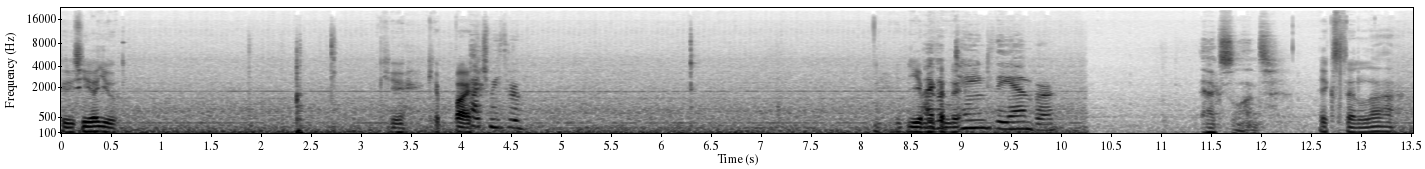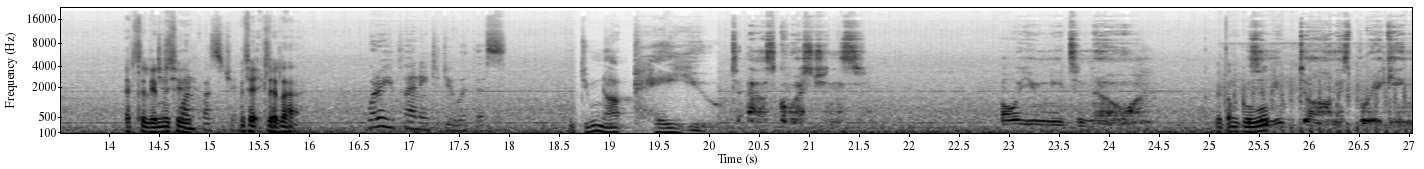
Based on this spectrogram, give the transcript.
ถือเชื้ออยู่ โอเค เก็บไป Patch me through. เยี่ยมให้ I've กันด้วย obtained the amber. Excellent. เอ็กเซล่าเอ็กเซเลนไม่ Just ใช่ one question. ไม่ใช่เอ็กเซล่า What are you planning to do with this? We do not pay you to ask questions. All you need to know คือต้อง is รู้ a new dawn is breaking.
